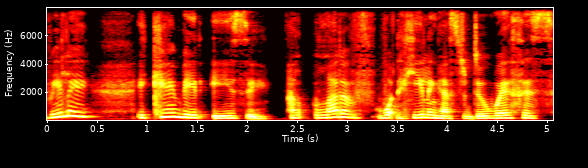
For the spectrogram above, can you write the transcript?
really, it can be easy. A lot of what healing has to do with is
